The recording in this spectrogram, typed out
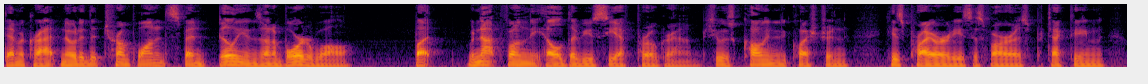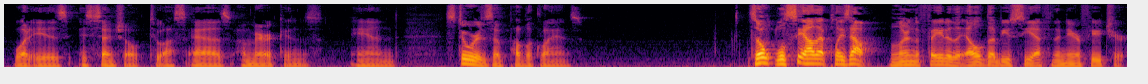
Democrat, noted that Trump wanted to spend billions on a border wall, would not fund the LWCF program. She was calling into question his priorities as far as protecting what is essential to us as Americans and stewards of public lands. So we'll see how that plays out and learn the fate of the LWCF in the near future.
